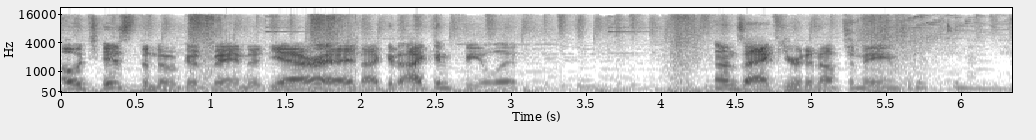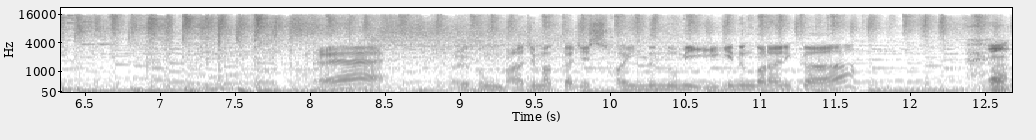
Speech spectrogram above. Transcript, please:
oh, it's the no good bandit. Yeah, all right, I can, I can feel it. Sounds accurate enough to me. Well,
